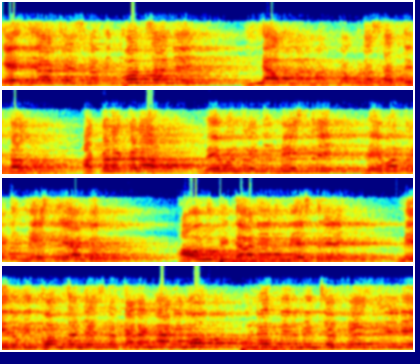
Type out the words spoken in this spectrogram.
కేసీఆర్ చేసిన విధ్వంసాన్ని ఇవాళ మనం అంతా కూడా సరిదిద్దాలి. అక్కడక్కడ రేవంత్ రెడ్డి మేస్త్రి రేవంత్ రెడ్డి మేస్త్రి అంటారు. అవును బిడ్డ నేను మేస్త్రిని. మీరు విధ్వంసం చేసిన తెలంగాణను పునర్నిర్మించే మేస్త్రిని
